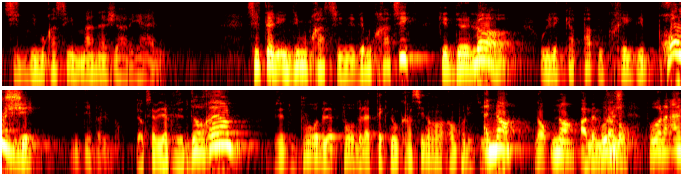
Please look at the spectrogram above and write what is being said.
c'est une démocratie managériale. C'est une démocratie, une démocratie qui est de l'or, où il est capable de créer des projets de développement. Donc ça veut dire que vous êtes, vous êtes pour, de la, pour de la technocratie en politique? Ah, Non, non, non. En même pour, temps, non. Pour un,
